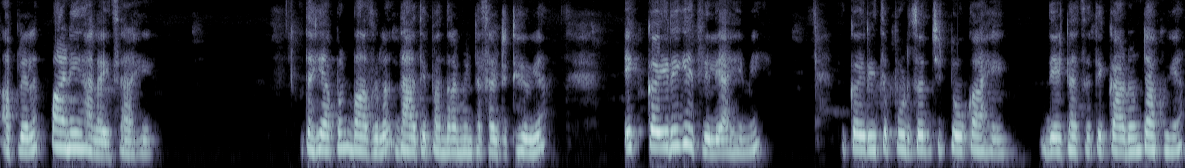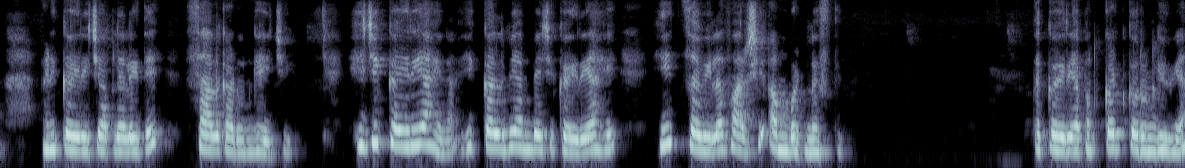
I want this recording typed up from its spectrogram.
आपल्याला पाणी घालायचं आहे. आता हे आपण बाजूला दहा ते पंधरा मिनिटासाठी ठेवूया. एक कैरी घेतलेली आहे मी. कैरीचं पुढचं जे टोक आहे देठाचं ते काढून टाकूया आणि कैरीची आपल्याला इथे साल काढून घ्यायची. ही जी कैरी आहे ना ही कलबी आंब्याची कैरी आहे ही चवीला फारशी आंबट नसते. तर कैरी आपण कट करून घेऊया.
